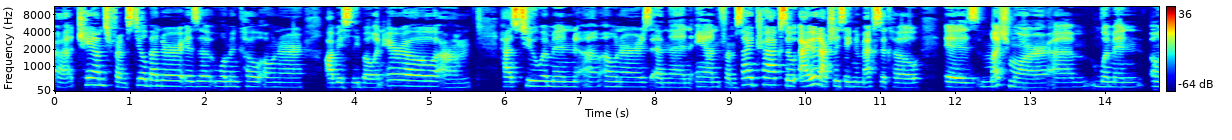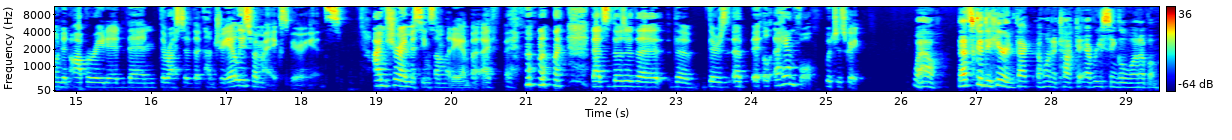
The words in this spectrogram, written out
uh, Chant from Steelbender is a woman co-owner. Obviously, Bow and Arrow um, has two women um, owners, and then Anne from Sidetrack. So I would actually say New Mexico is much more um, women owned and operated than the rest of the country, at least from my experience. I'm sure I'm missing somebody, but I, that's those are the the there's a, a handful, which is great. Wow, that's good to hear. In fact, I want to talk to every single one of them.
